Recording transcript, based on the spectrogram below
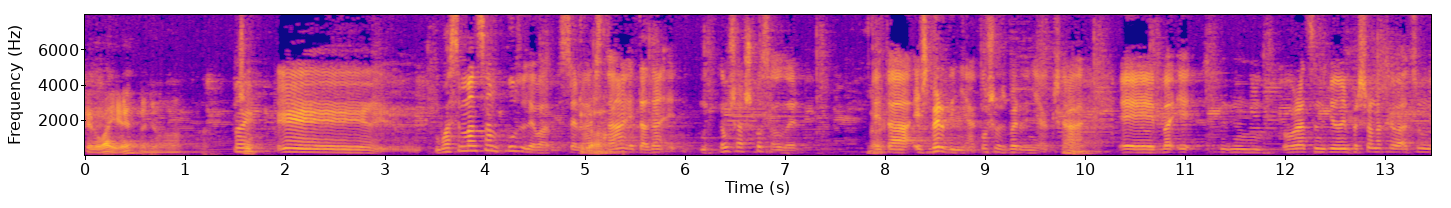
edo bai, eh, baina... Bai, eh, guazeman zan puzle bat zela, Bai. ezta? Eta da, gauza asko zauden. Eta ezberdinak, oso ezberdinak. Osea, Mm. eh, ba, eh, mm, gogoratzen dituen personaje batzu.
